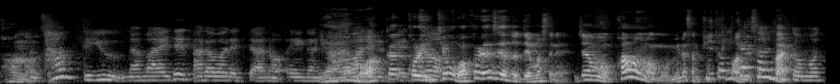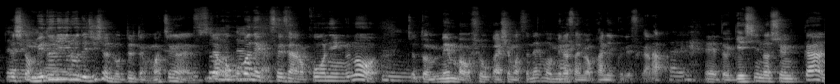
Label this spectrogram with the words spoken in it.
パンなんですよパンっていう名前で現れてあの映画いに現やーもうわかこれ今日分かりやすいやつ出ましたね。じゃあもうパンはもう皆さんピーターパンです。よピーターパンだと思ったらでしかも緑色で辞書に載ってるってのは間違いないです。じゃあここまで先生あのコーニングのうん。ちょっとメンバーを紹介しますね。もう皆さん今パニックですから、はいえー、と夏至の瞬間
